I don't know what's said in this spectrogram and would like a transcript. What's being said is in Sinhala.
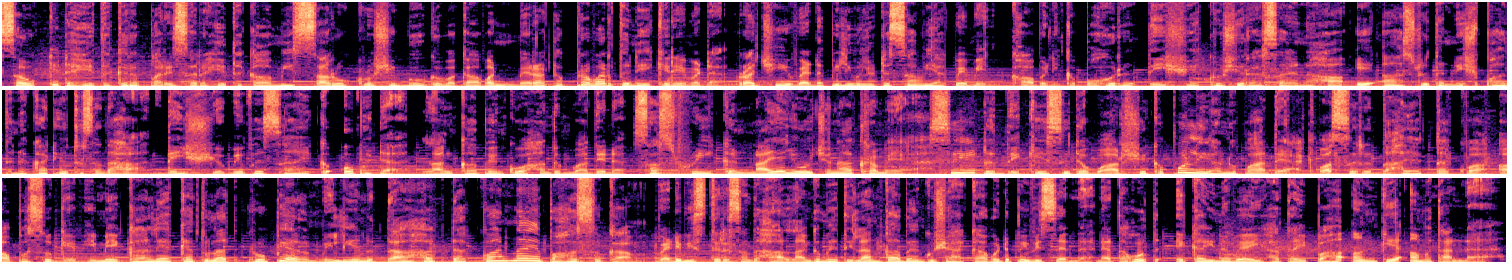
සෞඛ්‍යට හිතකර පරිසර හිතකාමී සරු කෘෂි භෝගවගාවන් මෙරට ප්‍රවර්ධනය කිරීමට රජයේ වැඩපිළිවෙලට සවයක් වෙමින් කාබනික පොහොර දේශය කෘෂි රසායන හා ඒ ආශ්‍රිත නිෂ්පාදන කටයුතු සඳහා දේශය ව්‍යවසායක ඔබට ලංකා බැංකුව හඳුන්වා දෙන සස්ත්‍රීක නයයෝජනා ක්‍රමය. සයට දෙකේ සිට වාර්ෂික පොලි අනුපාදයක් වසර දහයක් දක්වා අපසු ගෙවීමේ කාලයක් ඇතුළත් රුපියල් මිලියන දාහක් දක්වා අය පහසුකම්. වැඩිවිස්තර සඳහා ළඟමැති ලංකා බැංකු ශාකාවට පිවිසන්න. නැතහොත් එකයි නවයි හතයි පහ අංකය අමතන්න. there.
